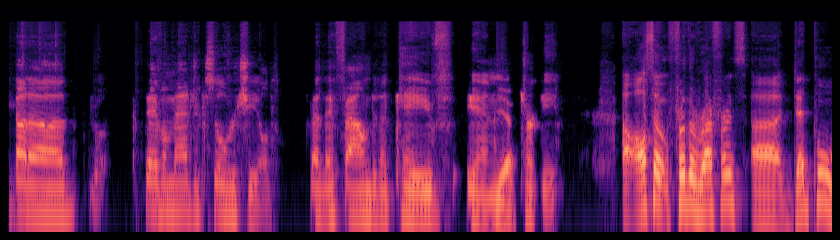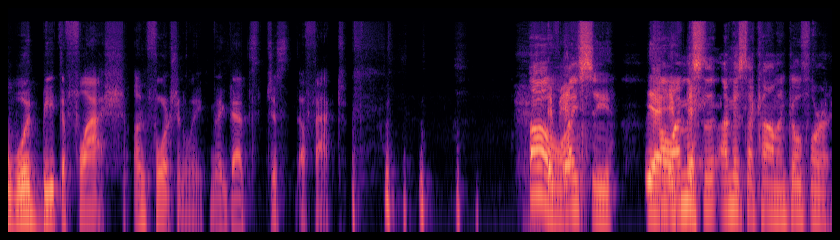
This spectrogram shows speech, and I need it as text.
they got a they have a magic silver shield that they found in a cave in Yeah. Turkey. Uh, also, for the reference, uh, Deadpool would beat the Flash. Unfortunately, like that's just a fact. Oh, it- I see. Yeah. oh, if- I missed the, I missed that comment. Go for it.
